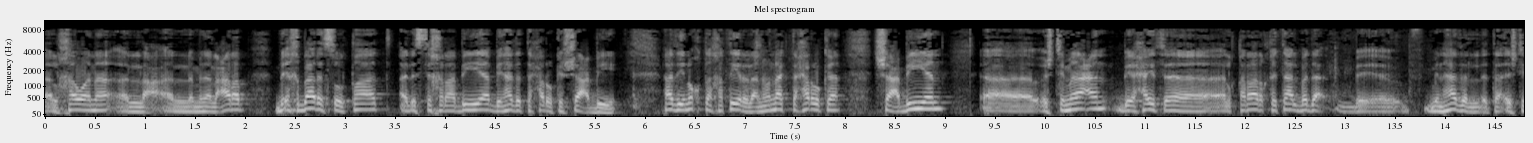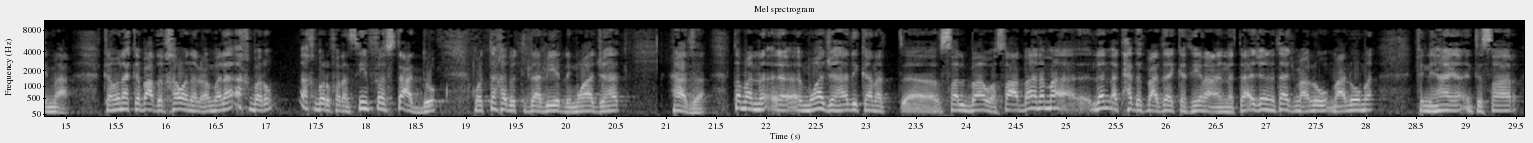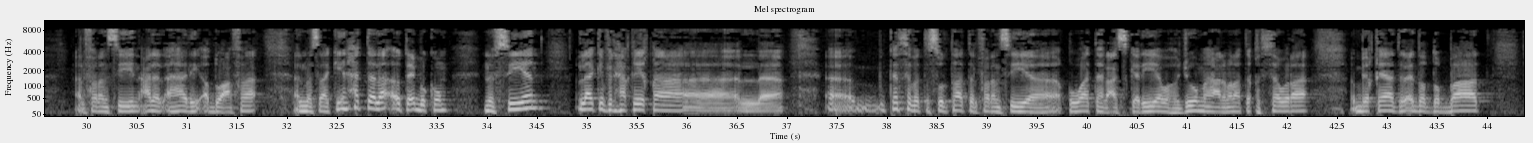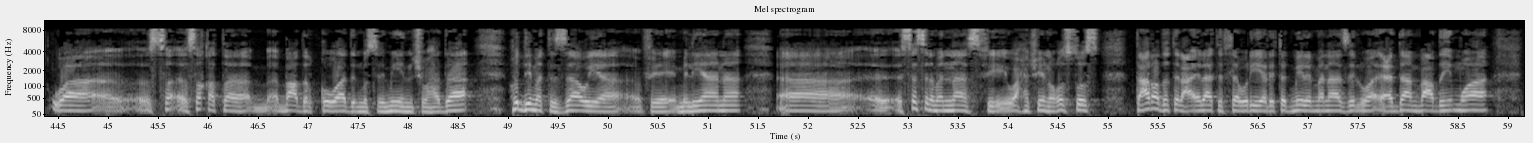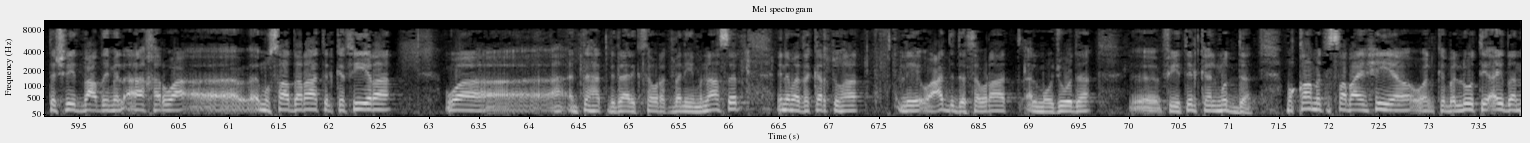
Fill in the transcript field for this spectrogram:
الخونة من العرب بإخبار السلطات الاستخرابية بهذا التحرك الشعبي. هذه نقطة خطيرة لأن هناك تحركا شعبيا آه، اجتماعا بحيث آه، القرار القتال بدأ من هذا الاجتماع. كان هناك بعض الخونة العملاء أخبروا أخبروا فرنسيين فاستعدوا واتخذوا التدابير لمواجهة هذا. طبعا آه، المواجهة هذه كانت آه، صلبة وصعبة. أنا ما لن أتحدث بعد ذلك كثيرا عن النتائج. النتائج معلومة. في النهاية انتصار الفرنسيين على الأهالي الضعفاء المساكين. حتى لا أتعبكم نفسيا لكن في الحقيقة آه، كثفت السلطات الفرنسية قواتها العسكرية وهجومها على مناطق الثورة بقيادة عدة ضباط. وسقط بعض القواد المسلمين شهداء. هدمت الزاوية في مليانا. آه، استسلم الناس في 21 أغسطس. تعرضت العائلات الثورية لتدمير المنازل وإعدام بعضهم وتشريد بعضهم الآخر ومصادرات الكثيرة. وانتهت بذلك ثورة بني مناصر. إنما ذكرتها لأعدد الثورات الموجودة آه، في تلك المدة. مقاومة الصبايحية والكبلوتي أيضا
